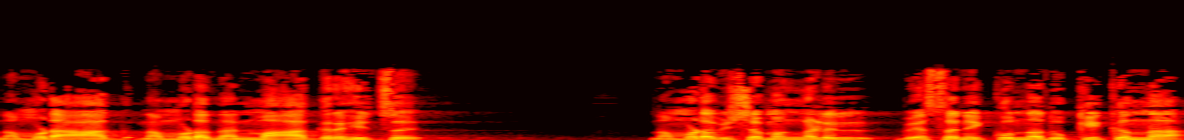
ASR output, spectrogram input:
നമ്മുടെ നമ്മുടെ നന്മ ആഗ്രഹിച്ച് നമ്മുടെ വിഷമങ്ങളിൽ വ്യസനിക്കുന്ന ദുഃഖിക്കുന്ന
